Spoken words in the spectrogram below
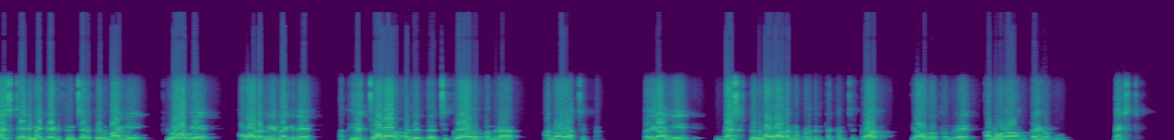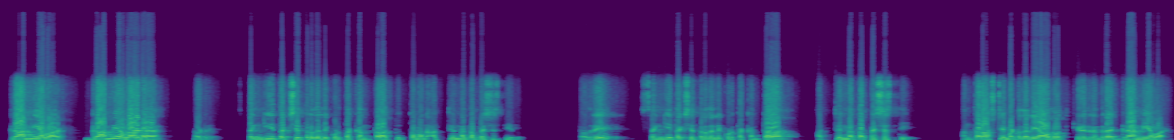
ಬೆಸ್ಟ್ ಅನಿಮೇಟೆಡ್ ಫ್ಯೂಚರ್ ಫಿಲ್ಮ್ ಆಗಿ ಫ್ಲೋಗೆ ಅವಾರ್ಡ್ ಅನ್ನು ನೀಡಲಾಗಿದೆ. ಅತಿ ಹೆಚ್ಚು ಅವಾರ್ಡ್ ಪಡೆದಿದ್ದ ಚಿತ್ರ ಯಾವ್ದಂದ್ರ ಅನೋರಾ ಚಿತ್ರ. ಹೀಗಾಗಿ ಬೆಸ್ಟ್ ಫಿಲ್ಮ್ ಅವಾರ್ಡ್ ಅನ್ನು ಪಡೆದಿರ್ತಕ್ಕಂಥ ಚಿತ್ರ ಯಾವ್ದು ಅಂತಂದ್ರೆ ಅನೋರಾ ಅಂತ ಹೇಳ್ಬೋದು. Next Grammy award Grammy award ನೋಡ್ರಿ, ಸಂಗೀತ ಕ್ಷೇತ್ರದಲ್ಲಿ ಕೊಡ್ತಕ್ಕಂತ ಅತ್ಯುತ್ತಮ ಅತ್ಯುನ್ನತ ಪ್ರಶಸ್ತಿ ಇದು. ಯಾವ್ದ್ರಿ? ಸಂಗೀತ ಕ್ಷೇತ್ರದಲ್ಲಿ ಕೊಡ್ತಕ್ಕಂತ ಅತ್ಯುನ್ನತ ಪ್ರಶಸ್ತಿ. ಅಂತಾರಾಷ್ಟ್ರೀಯ ಮಟ್ಟದಲ್ಲಿ ಯಾವ್ದು ಅಂತ ಕೇಳಿದ್ರೆ ಅಂದ್ರೆ ಗ್ರಾಮಿ ಅವಾರ್ಡ್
